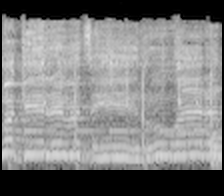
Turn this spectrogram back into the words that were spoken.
Makire mati ruwara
